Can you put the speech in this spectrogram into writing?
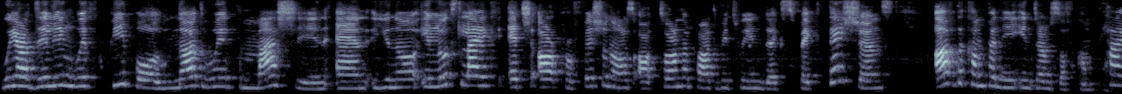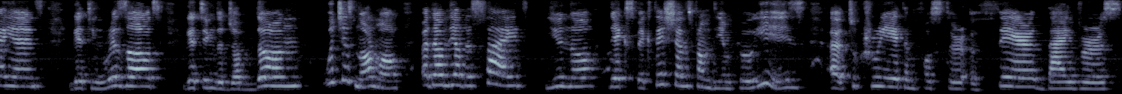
we are dealing with people not with machine and you know it looks like hr professionals are torn apart between the expectations of the company in terms of compliance, getting results, getting the job done, which is normal. But on the other side, you know, the expectations from the employees uh, to create and foster a fair, diverse,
